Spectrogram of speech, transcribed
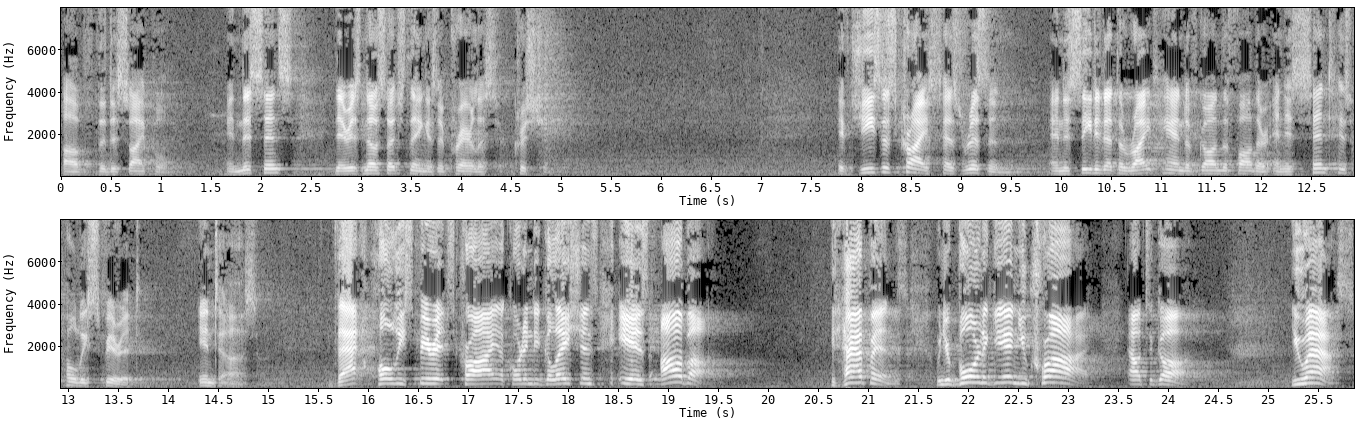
of the disciple. In this sense, there is no such thing as a prayerless Christian. If Jesus Christ has risen and is seated at the right hand of God the Father and has sent his Holy Spirit into us, that Holy Spirit's cry, according to Galatians, is Abba. It happens. When you're born again, you cry out to God. You ask.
